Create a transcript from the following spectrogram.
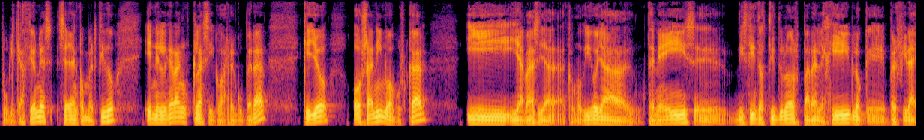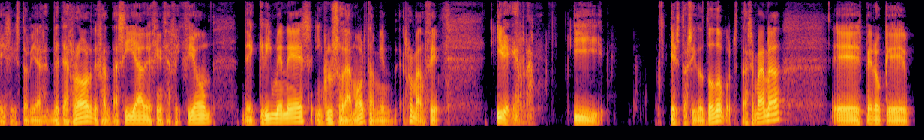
publicaciones se hayan convertido en el gran clásico a recuperar que yo os animo a buscar y, además, ya, como digo, ya tenéis eh, distintos títulos para elegir lo que prefiráis. Historias de terror, de fantasía, de ciencia ficción, de crímenes, incluso de amor, también de romance y de guerra. Y esto ha sido todo por esta semana. Eh, espero que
